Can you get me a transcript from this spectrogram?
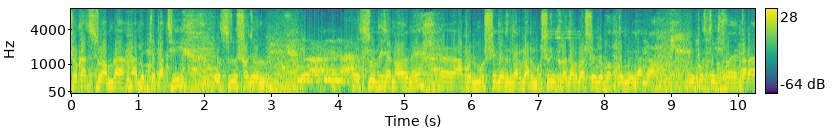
শোকাশ্রু আমরা দেখতে পাচ্ছি। অশ্রু সজল অশ্রু ভেজা নয়নে আপন মসজিদের দরবার মসুরি খোলা দরবার শরীফে ভক্ত মরিদানরা উপস্থিত হয়ে তারা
